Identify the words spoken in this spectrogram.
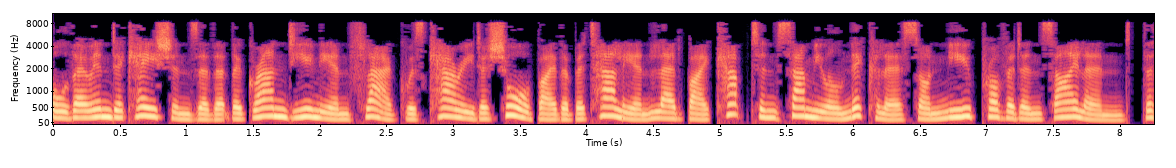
although indications are that the Grand Union flag was carried ashore by the battalion led by Captain Samuel Nicholas on New Providence Island, 3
